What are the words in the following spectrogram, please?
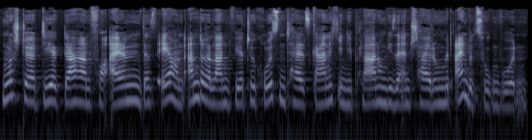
Nur stört Dirk daran vor allem, dass er und andere Landwirte größtenteils gar nicht in die Planung dieser Entscheidung mit einbezogen wurden.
